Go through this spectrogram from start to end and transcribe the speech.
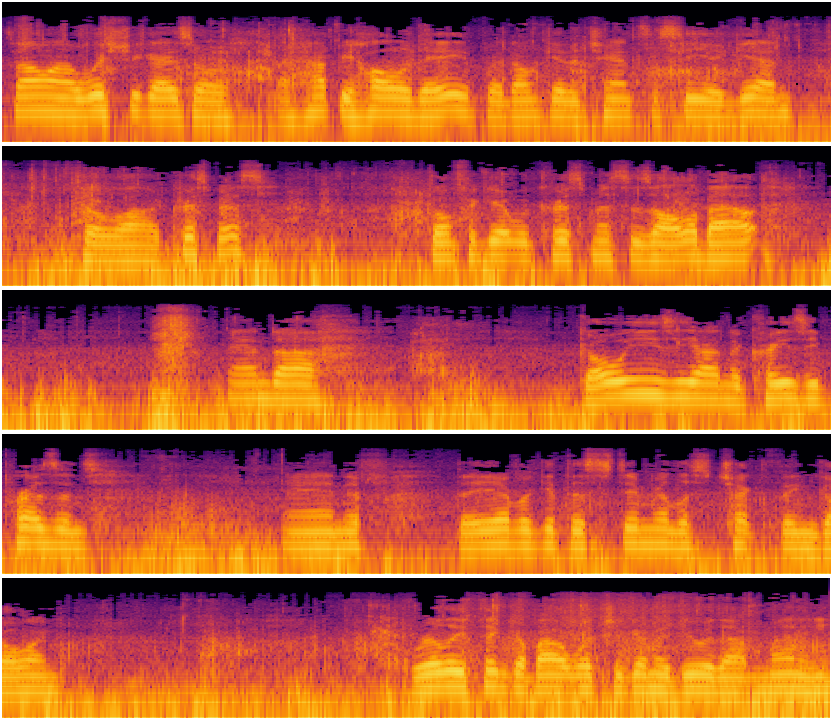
so I want to wish you guys a, a, happy holiday if I don't get a chance to see you again until uh, Christmas. Don't forget what Christmas is all about. And uh, go easy on the crazy presents. And if they ever get this stimulus check thing going, really think about what you're going to do with that money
